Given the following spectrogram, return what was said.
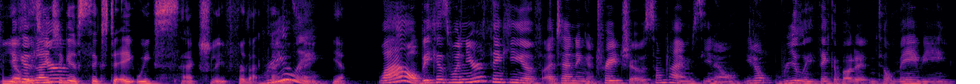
Yeah, we like to you're- give six to eight weeks actually for that kind of Really? Yeah. Wow, because when you're thinking of attending a trade show, sometimes you know you don't really think about it until maybe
